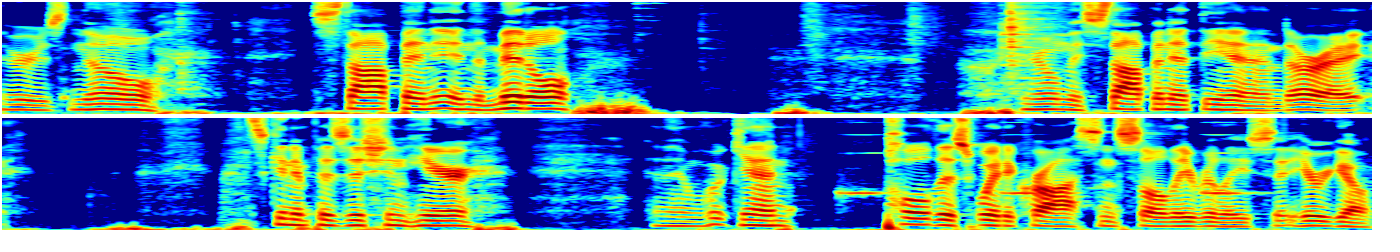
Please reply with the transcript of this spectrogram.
There is no stopping in the middle. You're only stopping at the end. All right. Let's get in position here. And then again, pull this weight across and slowly release it. Here we go.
